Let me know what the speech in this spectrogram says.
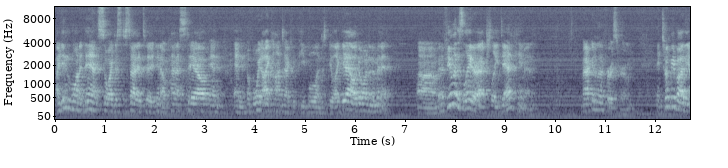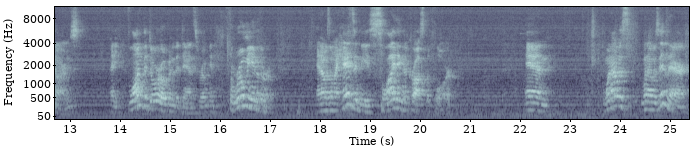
I didn't want to dance, so I just decided to, you know, kind of stay out and, and avoid eye contact with people and just be like, yeah, I'll go in in a minute. Um, and a few minutes later, actually, Dan came in, back into the first room, and took me by the arms, and he flung the door open to the dance room and threw me into the room. And I was on my hands and knees sliding across the floor. And when I was, when I was in there,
